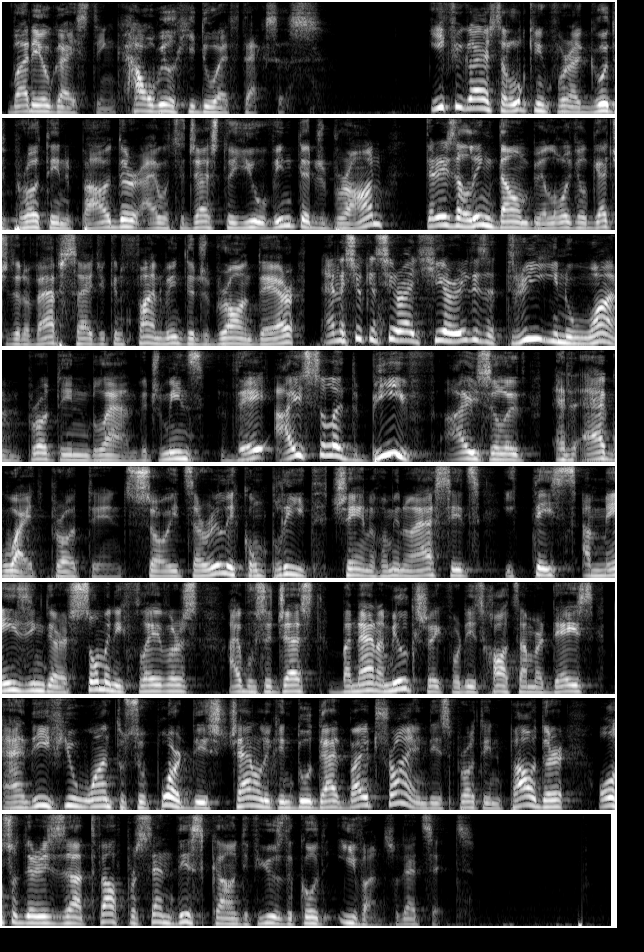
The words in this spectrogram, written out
What do you guys think? How will he do at Texas? If you guys are looking for a good protein powder, I would suggest to you Vintage Brawn. There is a link down below, it will get you to the website, you can find Vintage Brawn there. And as you can see right here, it is a 3-in-1 protein blend, which means they isolate beef, isolate and egg white protein. So it's a really complete chain of amino acids, it tastes amazing, there are so many flavors. I would suggest banana milkshake for these hot summer days. And if you want to support this channel, you can do that by trying this protein powder. Also there is a 12% discount if you use the code EVAN, so that's it.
